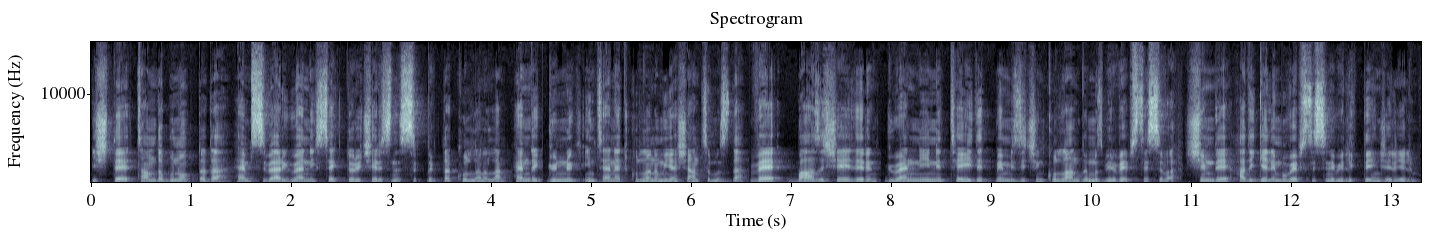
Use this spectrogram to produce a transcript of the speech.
İşte tam da bu noktada hem siber güvenlik sektörü içerisinde sıklıkla kullanılan hem de günlük internet kullanımı yaşantımızda ve bazı şeylerin güvenliğini teyit etmemiz için kullandığımız bir web sitesi var. Şimdi hadi gelin bu web sitesini birlikte inceleyelim.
